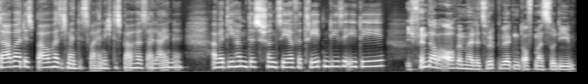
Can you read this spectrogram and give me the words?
da war das Bauhaus, ich meine, das war ja nicht das Bauhaus alleine, aber die haben das schon sehr vertreten, diese Idee. Ich finde aber auch, wenn man halt jetzt rückwirkend oftmals so die,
